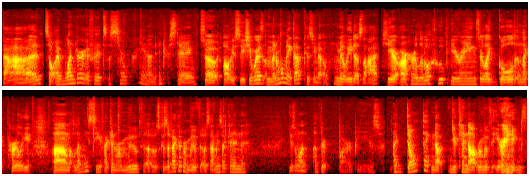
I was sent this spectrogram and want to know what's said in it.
bad. So I wonder if it's a saran. Interesting. So obviously she wears minimal makeup because, you know, Millie does that. Here are her little hoop earrings. They're like gold and like pearly. Um, let me see if I can remove those because if I could remove those, that means I can use them on other Barbies. I don't think, no, you cannot remove the earrings.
